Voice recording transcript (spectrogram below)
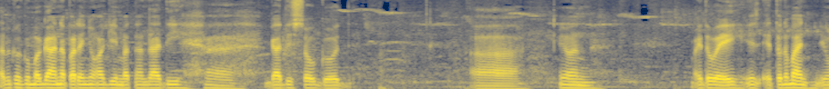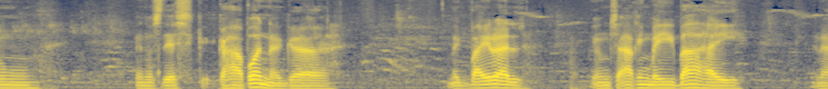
sabi ko, gumagana pa rin yung agimat ng daddy. Ah, God is so good. Ah, yun. By the way, ito naman, yung, when was this? Kahapon, nag, ah, nag-viral yung sa aking may bahay na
